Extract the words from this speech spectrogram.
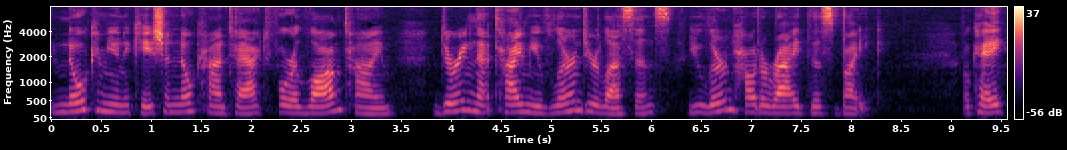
no communication, no contact for a long time. During that time, you've learned your lessons. You learned how to ride this bike. Okay,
